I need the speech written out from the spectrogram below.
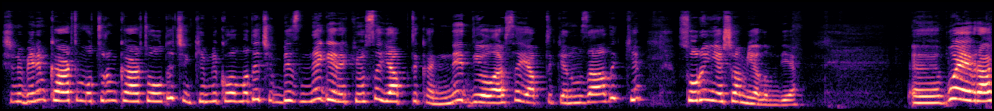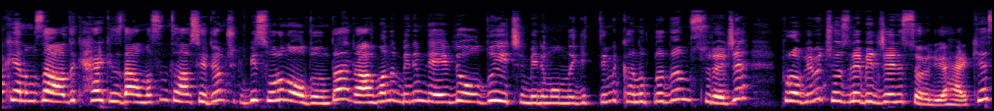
Şimdi benim kartım oturum kartı olduğu için kimlik olmadığı için biz ne gerekiyorsa yaptık. Hani ne diyorlarsa yaptık yanımıza aldık ki sorun yaşamayalım diye. Ee, bu evrakı yanımıza aldık. Herkes de almasını tavsiye ediyorum. Çünkü bir sorun olduğunda Rahman'ın benimle evli olduğu için benim onunla gittiğimi kanıtladığım sürece problemi çözülebileceğini söylüyor herkes.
